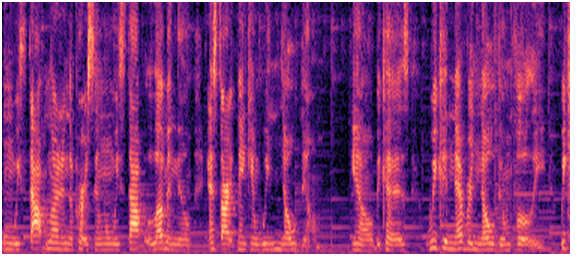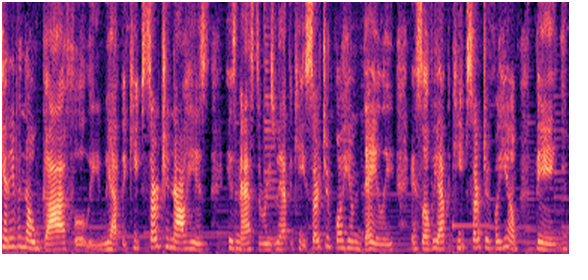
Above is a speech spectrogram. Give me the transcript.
when we stop learning the person, when we stop loving them and start thinking we know them you know, because we can never know them fully. We can't even know God fully. We have to keep searching out his his masteries. We have to keep searching for him daily. And so if we have to keep searching for him, then you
